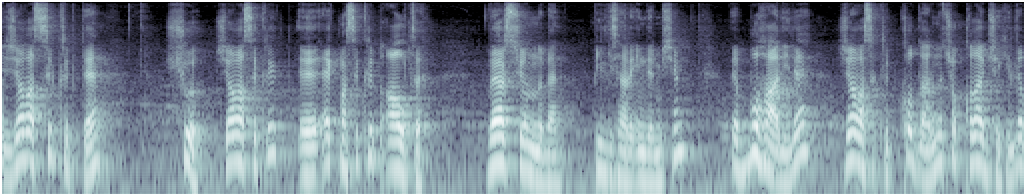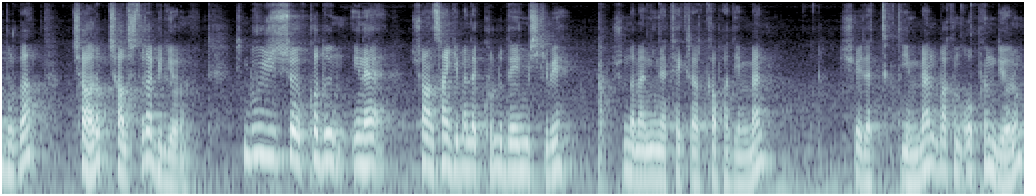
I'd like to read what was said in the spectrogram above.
JavaScript'te şu JavaScript e, ECMAScript 6 versiyonunu ben bilgisayara indirmişim ve bu haliyle JavaScript kodlarını çok kolay bir şekilde burada çağırıp çalıştırabiliyorum. Şimdi bu kodun yine şu an sanki bende kurulu değilmiş gibi şunu da ben yine tekrar kapatayım ben. Şöyle tıklayayım ben. Bakın open diyorum.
